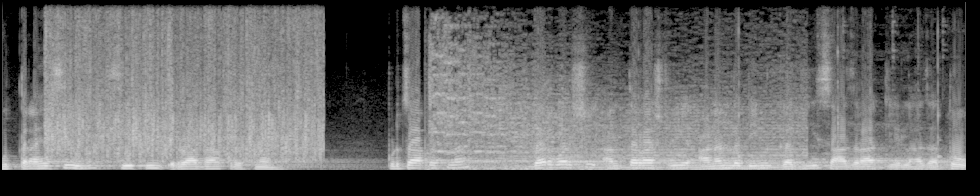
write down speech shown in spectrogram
उत्तर आहे सी सी पी राधाकृष्णन. पुढचा प्रश्न दरवर्षी आंतरराष्ट्रीय आनंद दिन कधी साजरा केला जातो?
